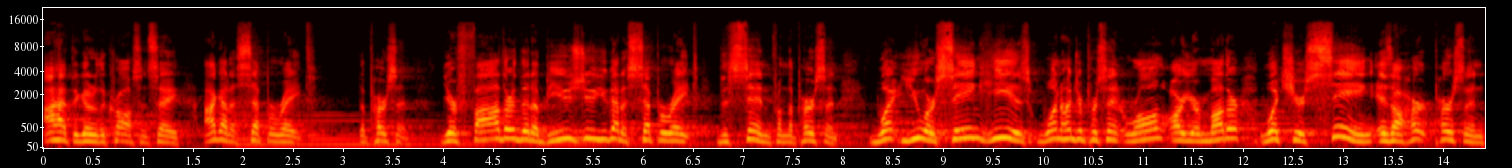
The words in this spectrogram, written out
I have to go to the cross and say, I got to separate the person. Your father that abused you, you got to separate the sin from the person what you are seeing, he is 100% wrong, or your mother, what you're seeing is a hurt person,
